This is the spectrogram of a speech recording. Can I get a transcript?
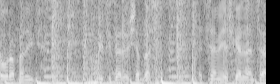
óra pedig picit erősebb lesz. Egy személyes kedvencem.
